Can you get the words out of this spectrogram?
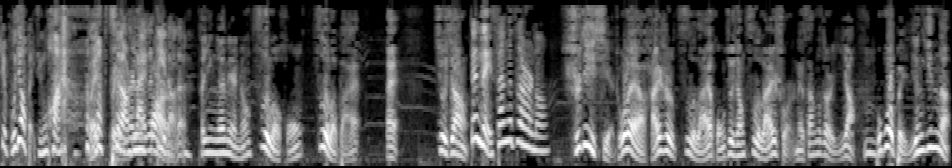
这不叫北京话。哎，崔老师来个地道的，他应该念成“自了红”“自了白”。哎。就像这哪三个字儿呢？实际写出来呀、啊，还是自来红，就像自来水那三个字儿一样。嗯，不过北京音呢，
